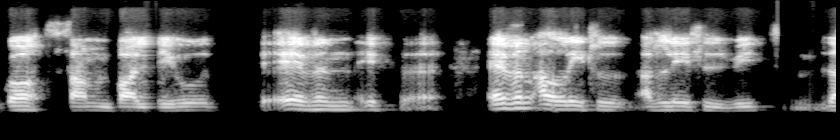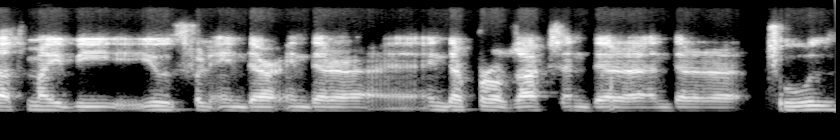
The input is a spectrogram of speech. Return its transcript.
got some value, even if uh, even a little a little bit that might be useful in their in their in their projects and their and their tool.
